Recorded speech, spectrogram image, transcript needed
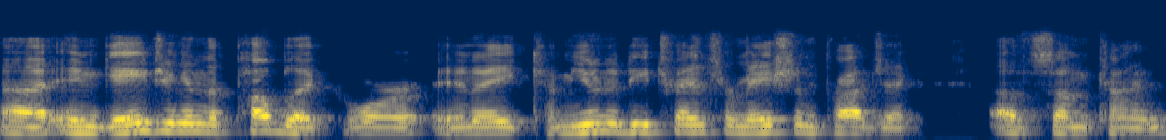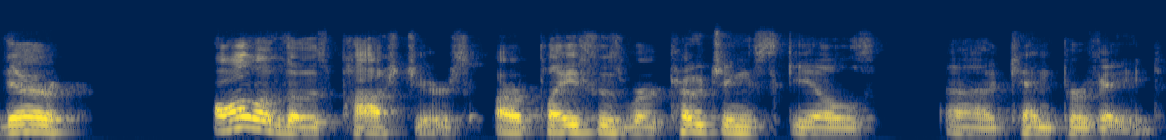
uh, engaging in the public or in a community transformation project of some kind. There, all of those postures are places where coaching skills uh, can pervade.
